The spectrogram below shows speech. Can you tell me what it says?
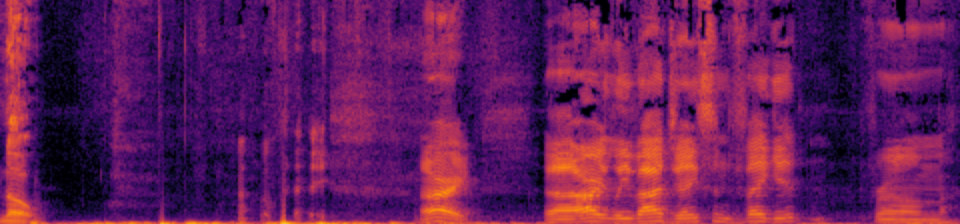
No. okay. All right. Uh, all right, Levi. Jason Faget from.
